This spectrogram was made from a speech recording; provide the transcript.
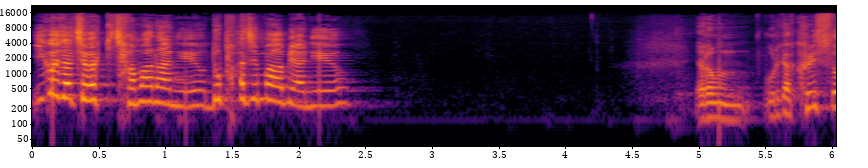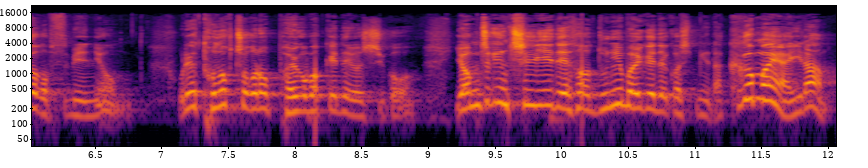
이거 자체가 자만 아니에요? 높아진 마음이 아니에요? 여러분, 우리가 그리스도가 없으면요. 우리가 도덕적으로 벌거벗게 되어지고 영적인 진리에 대해서 눈이 멀게 될 것입니다. 그것만이 아니라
